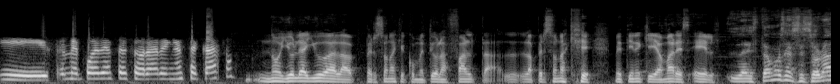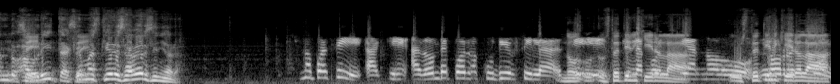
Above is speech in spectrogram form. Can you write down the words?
¿Y usted me puede asesorar en este caso? No, yo le ayudo a la persona que cometió la falta. La persona que me tiene que llamar es él. La estamos asesorando Sí, ahorita. ¿Qué sí. más quiere saber, señora? No, pues sí, ¿a, quién- a dónde puedo acudir si la No, si- usted si tiene la que ir a la no- usted tiene no que ir a la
